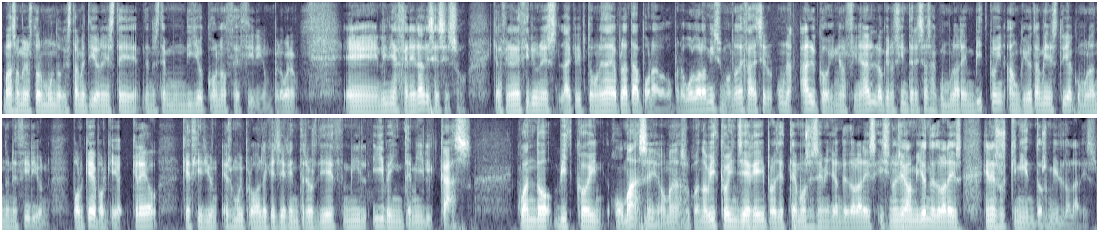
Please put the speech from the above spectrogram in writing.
más o menos todo el mundo que está metido en este, en este mundillo conoce Ethereum, pero bueno, en líneas generales es eso, que al final Ethereum es la criptomoneda de plata por algo, pero vuelvo a lo mismo, no deja de ser una altcoin, al final lo que nos interesa es acumular en Bitcoin, aunque yo también estoy acumulando en Ethereum, ¿por qué? Porque creo que Ethereum es muy probable que llegue entre los 10.000 y 20.000 cash cuando Bitcoin, o más, ¿eh? o más, cuando Bitcoin llegue y proyectemos ese millón de dólares, y si no llega al millón de dólares, en esos 500.000 dólares.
